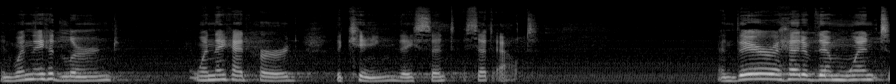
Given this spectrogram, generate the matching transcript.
And when they had learned, when they had heard the king, they sent, set out. And there ahead of them went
